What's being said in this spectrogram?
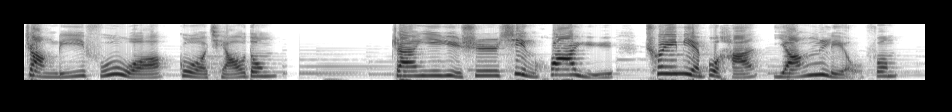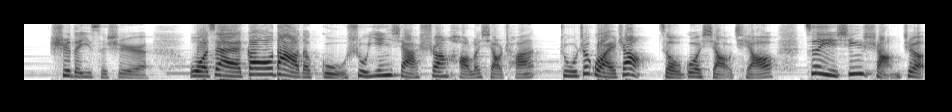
杖藜扶我过桥东。沾衣欲湿杏花雨，吹面不寒杨柳风。诗的意思是：我在高大的古树荫下拴好了小船，拄着拐杖走过小桥，恣意欣赏着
